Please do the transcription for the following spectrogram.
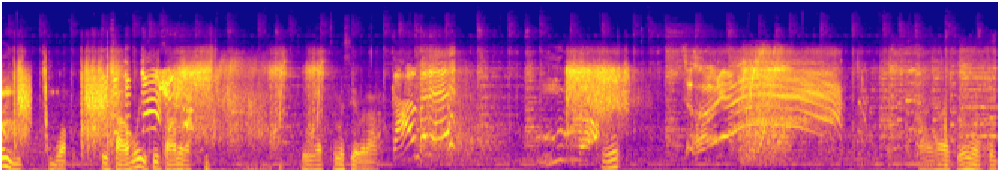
อุ้ย บวกคูณสามอุ้ยคูณสามเลยนะดูนครับจะไม่เสียเวลาตายง่ายสือเงินคุณ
